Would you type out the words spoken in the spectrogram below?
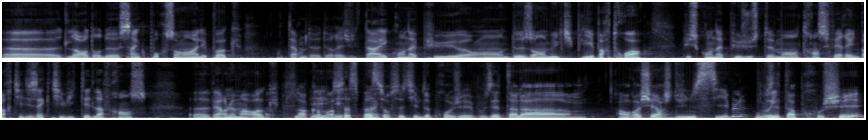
euh, de l'ordre de 5% à l'époque en termes de, de résultats, et qu'on a pu euh, en deux ans multiplier par trois, puisqu'on a pu justement transférer une partie des activités de la France euh, vers le Maroc. Alors, Et- comment et- ça se passe ouais. sur ce type de projet? Vous êtes à la, en recherche d'une cible, vous Oui. êtes approché?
